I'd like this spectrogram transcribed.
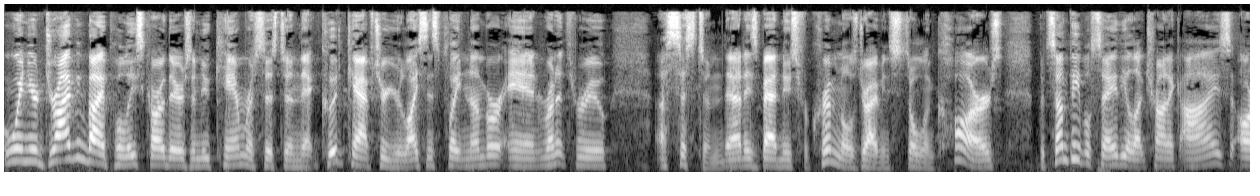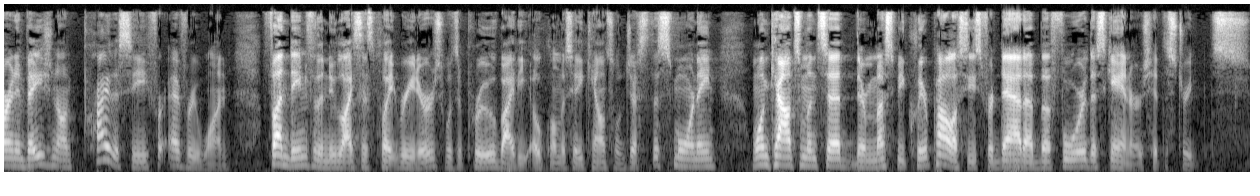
When you're driving by a police car, there's a new camera system that could capture your license plate number and run it through a system. That is bad news for criminals driving stolen cars, but some people say the electronic eyes are an invasion on privacy for everyone. Funding for the new license plate readers was approved by the Oklahoma City Council just this morning. One councilman said there must be clear policies for data before the scanners hit the streets.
